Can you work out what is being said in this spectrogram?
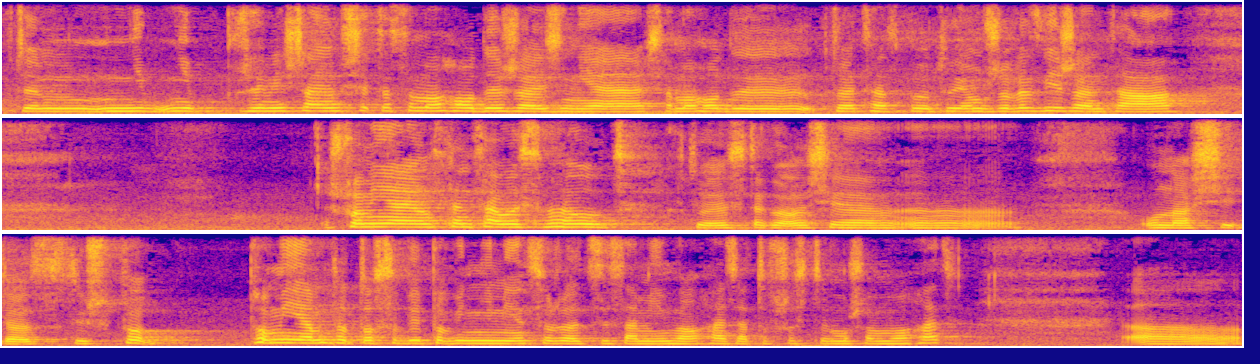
w którym nie, nie przemieszczają się te samochody rzeźnie, samochody, które transportują żywe zwierzęta. Już pomijając ten cały smród, który z tego się y, unosi, to już po, pomijam to, to sobie powinni mięsożercy sami wąchać, a to wszyscy muszą wąchać. E,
